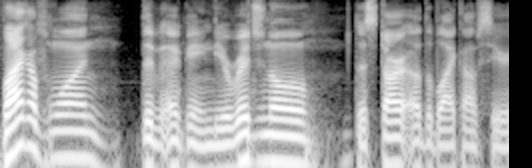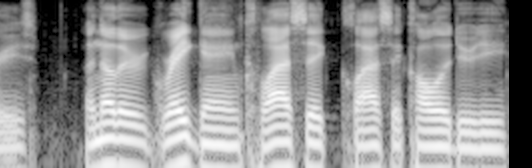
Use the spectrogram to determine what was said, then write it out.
Black Ops 1, the, again, the original, the start of the Black Ops series. Another great game, classic, classic Call of Duty.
